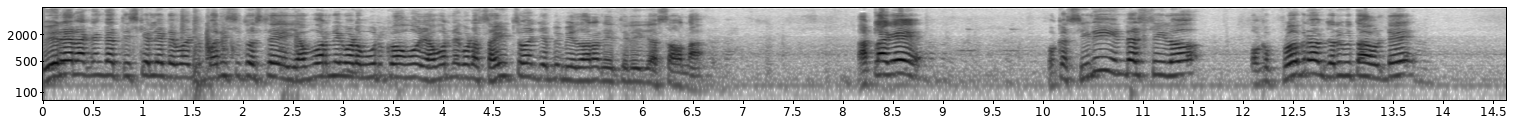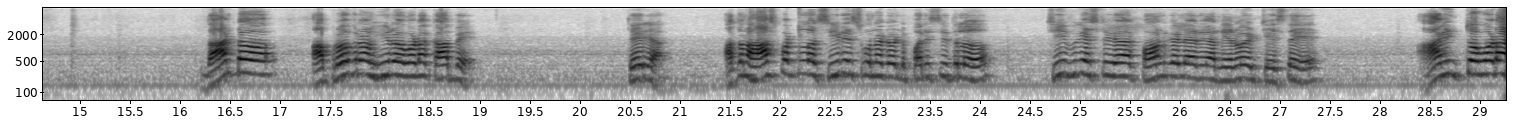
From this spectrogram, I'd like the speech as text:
వేరే రకంగా తీసుకెళ్ళేటువంటి పరిస్థితి వస్తే ఎవరిని కూడా ఊరుకోము ఎవరిని కూడా సహించు అని చెప్పి మీ ద్వారా నేను తెలియజేస్తా ఉన్నా. అట్లాగే ఒక సినీ ఇండస్ట్రీలో ఒక ప్రోగ్రాం జరుగుతూ ఉంటే దాంట్లో ఆ ప్రోగ్రాం హీరో కూడా కాపే తేజ. అతను హాస్పిటల్లో సీరియస్గా ఉన్నటువంటి పరిస్థితిలో చీఫ్ గెస్ట్గా పవన్ కళ్యాణ్ గారిని ఇన్వైట్ చేస్తే ఆయనతో కూడా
